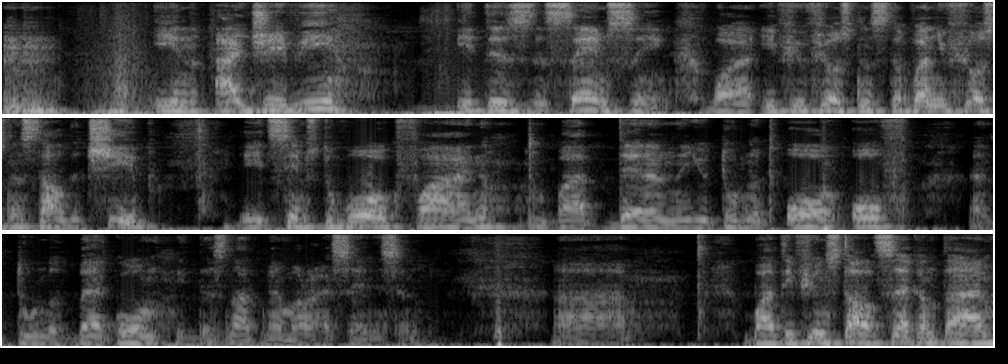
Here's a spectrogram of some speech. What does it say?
In IJV it is the same thing. Well, if you first install when you first install the chip it seems to work fine but then you turn it on off and turn it back on. It does not memorize anything. Uh, but if you install second time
